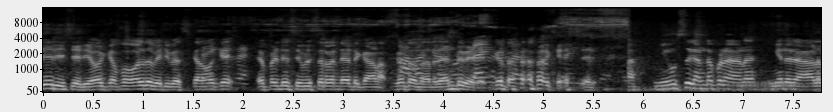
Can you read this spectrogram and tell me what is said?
ശരി ശരി. ഓക്കെ അപ്പോൾ ഓൾ ദ വെരി ബെസ്റ്റ് നമുക്ക് എപ്പോഴും സിവിൽ സർവന്റ് ആയിട്ട് കാണാം. കേട്ടോ എന്ന് പറഞ്ഞു രണ്ടുപേരും കേട്ടോ. ഓക്കെ ശരി. ന്യൂസ് കണ്ടപ്പോഴാണ് ഇങ്ങനെ ഒരാൾ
